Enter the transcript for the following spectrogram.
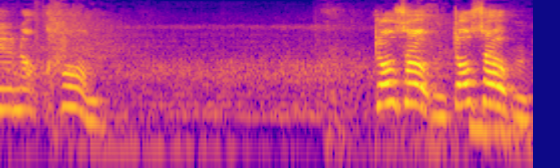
Do not come. Doors open, doors open.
